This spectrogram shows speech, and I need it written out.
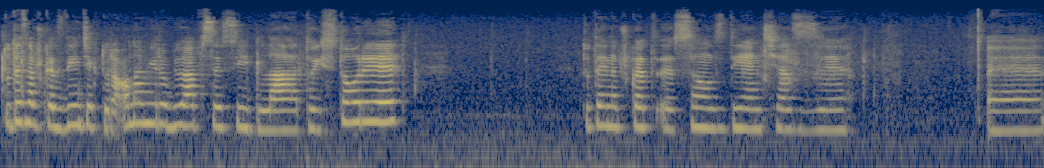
Tutaj jest na przykład zdjęcie, które ona mi robiła w sesji dla Toy Story. Tutaj na przykład y, są zdjęcia z e,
